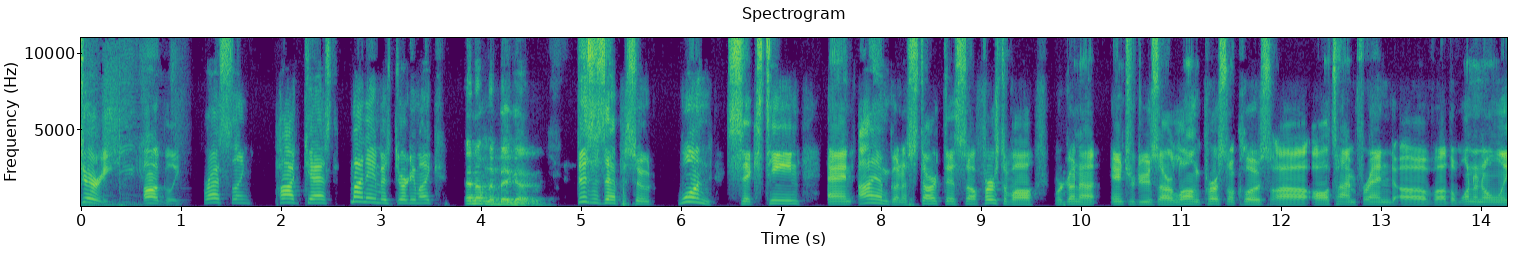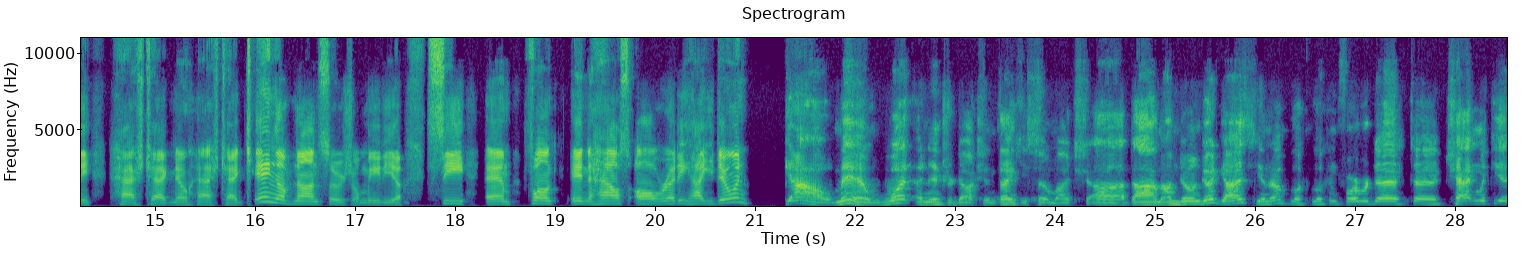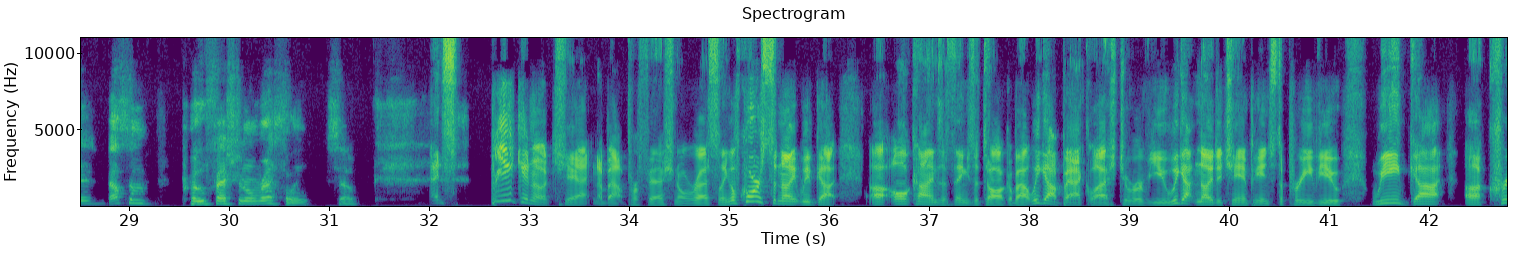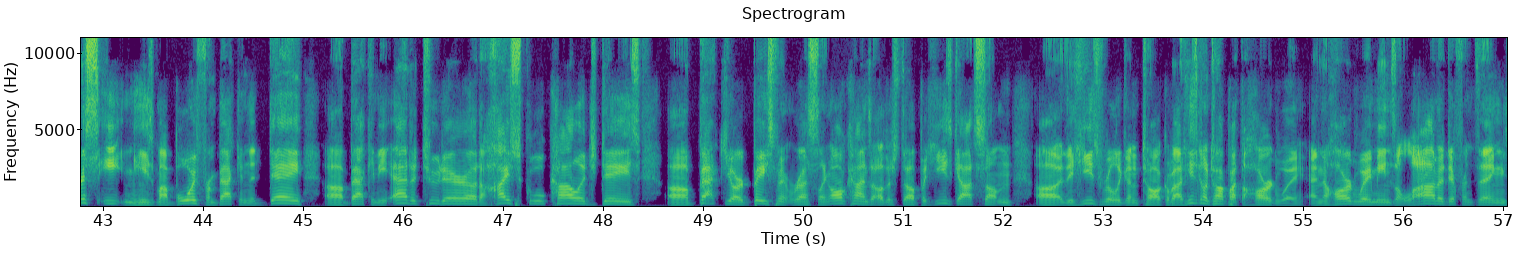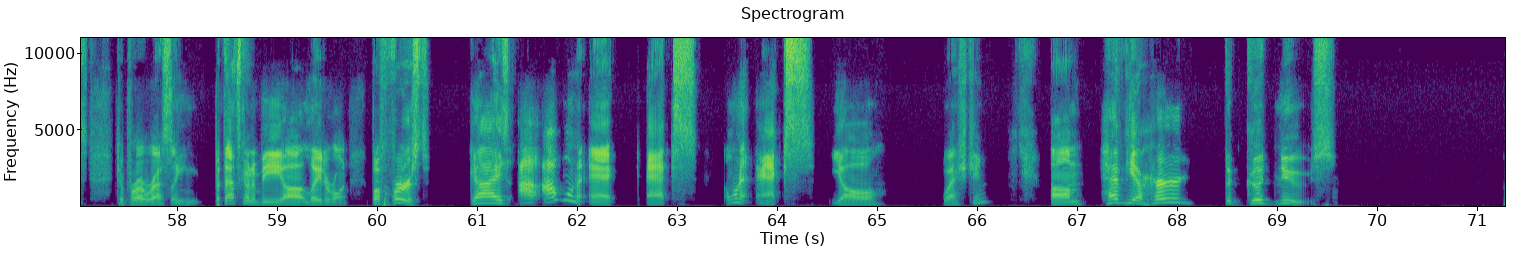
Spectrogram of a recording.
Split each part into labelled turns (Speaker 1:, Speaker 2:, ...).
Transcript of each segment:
Speaker 1: Dirty Ugly Wrestling Podcast. My name is Dirty Mike.
Speaker 2: And I'm the big ugly.
Speaker 1: This is episode 116, and I am going to start this off. First of all, we're going to introduce our long personal close, uh, all time friend of uh, the one and only hashtag no hashtag king of non social media, CM Funk in the house already. How you doing?
Speaker 3: Oh man, what an introduction! Thank you so much. Uh, I'm, I'm doing good, guys. You know, look looking forward to to chatting with you about some professional wrestling. So,
Speaker 1: And speaking of chatting about professional wrestling, of course, tonight we've got uh, all kinds of things to talk about. We got Backlash to review. We got Night of Champions to preview. We've got uh, Chris Eaton. He's my boy from back in the day, uh, back in the Attitude Era, the high school, college days, uh, backyard basement wrestling, all kinds of other stuff. But he's got something uh, that he's really going to talk about. He's going to talk about the hard way. And the hard way means a lot of different things to pro wrestling, but that's going to be uh, later on. But first, guys, I, I want to act X. I want to X y'all question. Um, have you heard the good news?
